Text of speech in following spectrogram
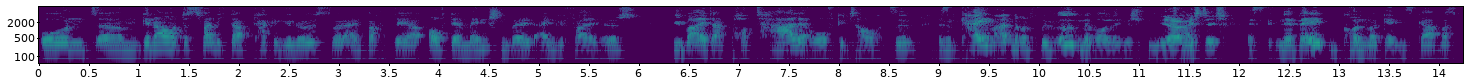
und ähm, genau, das fand ich da kacke gelöst, weil einfach der auf der Menschenwelt eingefallen ist, überall da Portale aufgetaucht sind, das in keinem anderen Film irgendeine Rolle gespielt Ja, hat. richtig. Es eine Weltenkonvergenz gab, was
